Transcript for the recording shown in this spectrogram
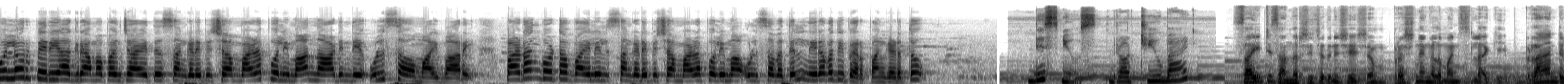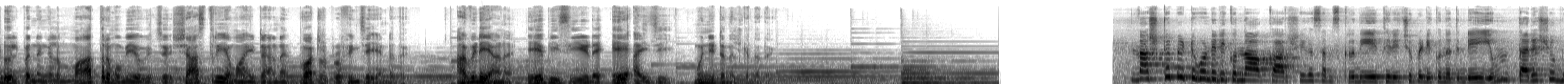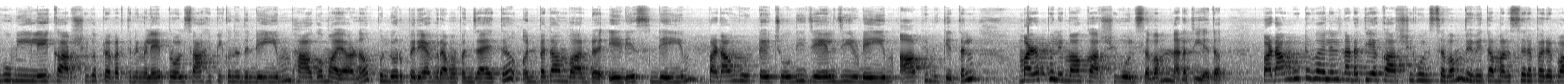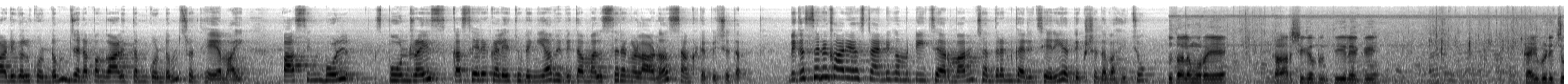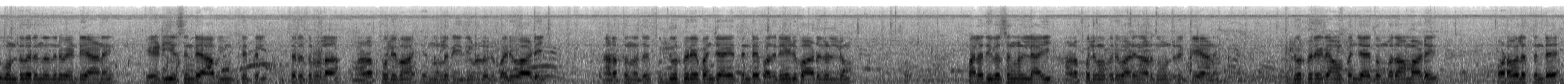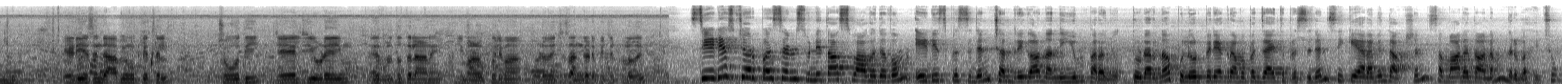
പുല്ലൂർ പെരിയ ഗ്രാമപഞ്ചായത്ത് സംഘടിപ്പിച്ച മഴപ്പൊലിമ നാടിന്റെ ഉത്സവമായി മാറി. പടങ്കോട്ട വയലിൽ സംഘടിപ്പിച്ച മഴപ്പൊലിമ ഉത്സവത്തിൽ നിരവധി പേർ പങ്കെടുത്തു. This news brought to you by site സന്ദർശിച്ചതിന് ശേഷം പ്രശ്നങ്ങൾ മനസ്സിലാക്കി ബ്രാൻഡഡ് ഉൽപ്പന്നങ്ങൾ മാത്രം ഉപയോഗിച്ച് ശാസ്ത്രീയമായിട്ടാണ് വാട്ടർ പ്രൂഫിംഗ് ചെയ്യേണ്ടത്. അവിടെയാണ് എ ബി സിയുടെ എ ഐ ജി മുന്നിട്ട് നിൽക്കുന്നത്. നഷ്ടപ്പെട്ടുകൊണ്ടിരിക്കുന്ന കാർഷിക സംസ്കൃതിയെ തിരിച്ചുപിടിക്കുന്നതിന്റെയും തരിശുഭൂമിയിലെ കാർഷിക പ്രവർത്തനങ്ങളെ പ്രോത്സാഹിപ്പിക്കുന്നതിന്റെയും ഭാഗമായാണ് പുല്ലൂർ പെരിയ ഗ്രാമപഞ്ചായത്ത് ഒൻപതാം വാർഡ് എ ഡി എസിന്റെയും പടാങ്കൂട്ട് ചോതി ജയൽജിയുടെയും ആഭിമുഖ്യത്തിൽ മഴപ്പുലിമ കാർഷികോത്സവം നടത്തിയത്. പടാങ്കൂട്ട് വയലിൽ നടത്തിയ കാർഷികോത്സവം വിവിധ മത്സര പരിപാടികൾ കൊണ്ടും ജനപങ്കാളിത്തം കൊണ്ടും ശ്രദ്ധേയമായി. പാസിംഗ് ബോൾ സ്പൂൺ റൈസ് കസേരക്കളി തുടങ്ങിയ വിവിധ മത്സരങ്ങളാണ് സംഘടിപ്പിച്ചത്. വികസനകാര്യ standing committee chairman Chandran Karicheri അധ്യക്ഷത വഹിച്ചു. തലമുറയെ കാർഷിക വൃത്തിയിലേക്ക് കൈപിടിച്ചു കൊണ്ടുവരുന്നതിന് വേണ്ടിയാണ് എ ഡി എസിന്റെ ആഭിമുഖ്യത്തിൽ ഇത്തരത്തിലുള്ള മഴപ്പൊലിമ എന്നുള്ള രീതിയിലുള്ള ഒരു പരിപാടി നടത്തുന്നത്. പുല്ലൂർപുര പഞ്ചായത്തിന്റെ പതിനേഴ് വാർഡുകളിലും പല ദിവസങ്ങളിലായി മഴപ്പൊലിമ പരിപാടി നടന്നുകൊണ്ടിരിക്കുകയാണ്. പുല്ലൂർപുര ഗ്രാമപഞ്ചായത്ത് ഒമ്പതാം വാർഡ് കൊടവലത്തിന്റെ എ ഡി എസിന്റെ ആഭിമുഖ്യത്തിൽ ചോതി ജെ എൽ ജിയുടെയും നേതൃത്വത്തിലാണ് ഈ മഴക്കുലിമ ഇവിടെ വെച്ച് സംഘടിപ്പിച്ചിട്ടുള്ളത്. C D S chairperson Sunitha സ്വാഗതവും A D S president Chandrika നന്ദിയും പറഞ്ഞു. തുടർന്ന് പുലൂർപെരിയ ഗ്രാമപഞ്ചായത്ത് പ്രസിഡന്റ് സി കെ അരവിന്ദാക്ഷൻ സമ്മാനദാനം നിർവഹിച്ചു.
